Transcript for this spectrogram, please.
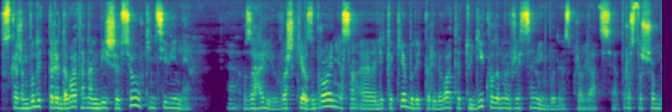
скажімо, будуть передавати нам більше всього в кінці війни. Взагалі, важке озброєння, е, літаки будуть передавати тоді, коли ми вже самі будемо справлятися. Просто щоб,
